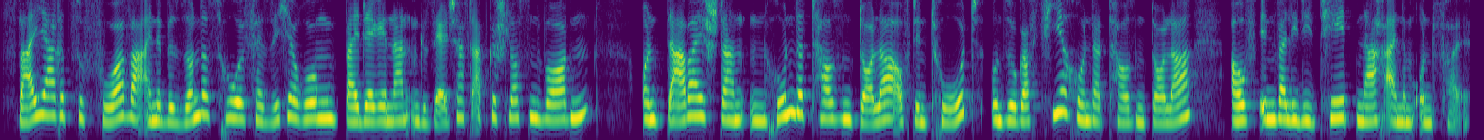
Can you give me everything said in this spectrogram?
Zwei Jahre zuvor war eine besonders hohe Versicherung bei der genannten Gesellschaft abgeschlossen worden und dabei standen 100.000 Dollar auf den Tod und sogar 400.000 Dollar auf Invalidität nach einem Unfall.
